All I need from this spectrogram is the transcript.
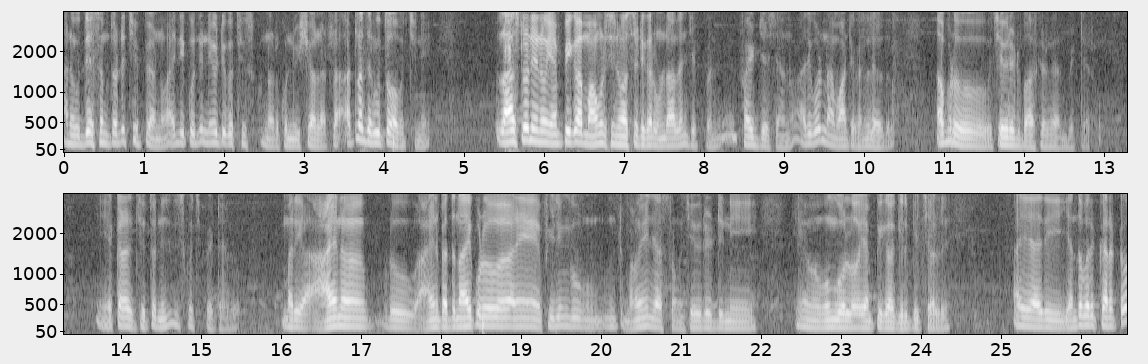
అనే ఉద్దేశంతో చెప్పాను. అది కొద్దిగా నెగిటివ్గా తీసుకున్నారు కొన్ని విషయాలు అట్లా. అట్లా జరుగుతూ వచ్చినాయి. లాస్ట్లో నేను ఎంపీగా మామూలు శ్రీనివాసరెడ్డి గారు ఉండాలని చెప్పాను. ఫైట్ చేశాను. అది కూడా నా మాట వినలేదు. అప్పుడు చెవిరెడ్డి భాస్కర్ గారిని పెట్టారు. ఎక్కడ చిత్తూరు నుంచి తీసుకొచ్చి పెట్టారు. మరి ఆయన ఇప్పుడు ఆయన పెద్ద నాయకుడు అనే ఫీలింగ్ ఉంటే మనం ఏం చేస్తాం? చెవిరెడ్డిని ఏ, ఒంగోలులో ఎంపీగా గెలిపించాలి. అది అది ఎంతవరకు కరెక్టో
